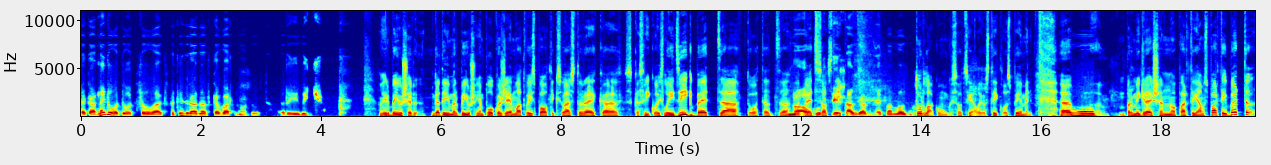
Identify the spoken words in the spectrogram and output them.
tā kā nedodot cilvēks, bet izrādās, ka var nodot arī viņš. Ir bijuši ar gadījumi ar bijušajiem pulkvežiem Latvijas politikas vēsturē, ka, kas rīkojas līdzīgi, bet uh, to tad uh, no, pēc sociālajiem Turlākungu sociālajos tīklos piemin. Uh, par migrēšanu no partijām uz partiju, bet uh,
